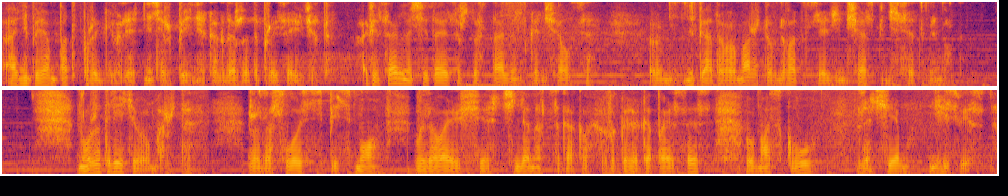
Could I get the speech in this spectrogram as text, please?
Они прям подпрыгивали от нетерпения, когда же это произойдет. Официально считается, что Сталин скончался э, 5 марта в 21 час 50 минут. Но уже 3 марта разошлось письмо, вызывающее членов ЦК КПСС в Москву. Зачем, неизвестно.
